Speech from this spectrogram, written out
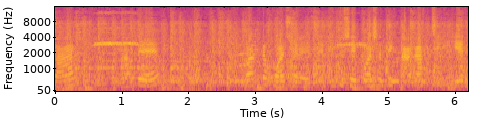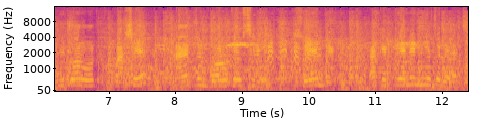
তার হাতে কয়েকটা পয়সা রয়েছে। কিন্তু সেই পয়সার দিক তাকাচ্ছি, এর ভিতর ওর পাশে আরেকজন বড় কেউ ছিল। সে তাকে টেনে নিয়ে চলে গেছে।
